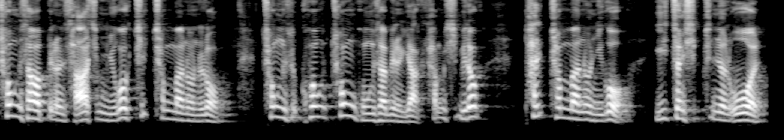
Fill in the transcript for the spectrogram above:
총 사업비는 46억 7천만 원으로 총, 총 공사비는 약 31억 8천만 원이고 2017년 5월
